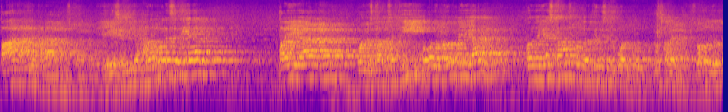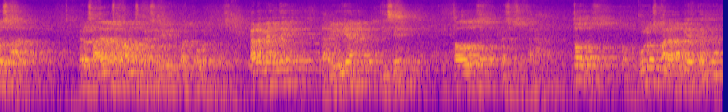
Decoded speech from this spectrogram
para prepararnos para cuando llegue ese día. A lo mejor ese día va a llegar cuando estamos aquí, o a lo mejor va a llegar cuando ya estamos convertidos en polvo. No sabemos, solo Dios lo sabe. Pero sabemos que vamos a recibir un cuerpo. Claramente, la Biblia dice que todos resucitarán. Todos, todos. Unos para la vida eterna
